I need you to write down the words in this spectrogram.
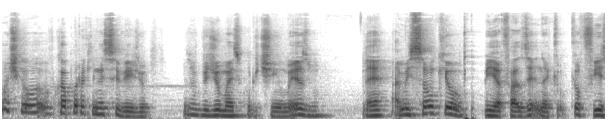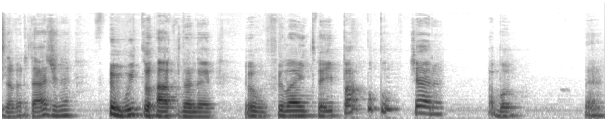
Acho que eu vou ficar por aqui nesse vídeo. Um vídeo mais curtinho mesmo, né? A missão que eu ia fazer, né? Que, que eu fiz, na verdade, né? Foi muito rápida, né? Eu fui lá, entrei, pá, pum, pum, já era. acabou. Né?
